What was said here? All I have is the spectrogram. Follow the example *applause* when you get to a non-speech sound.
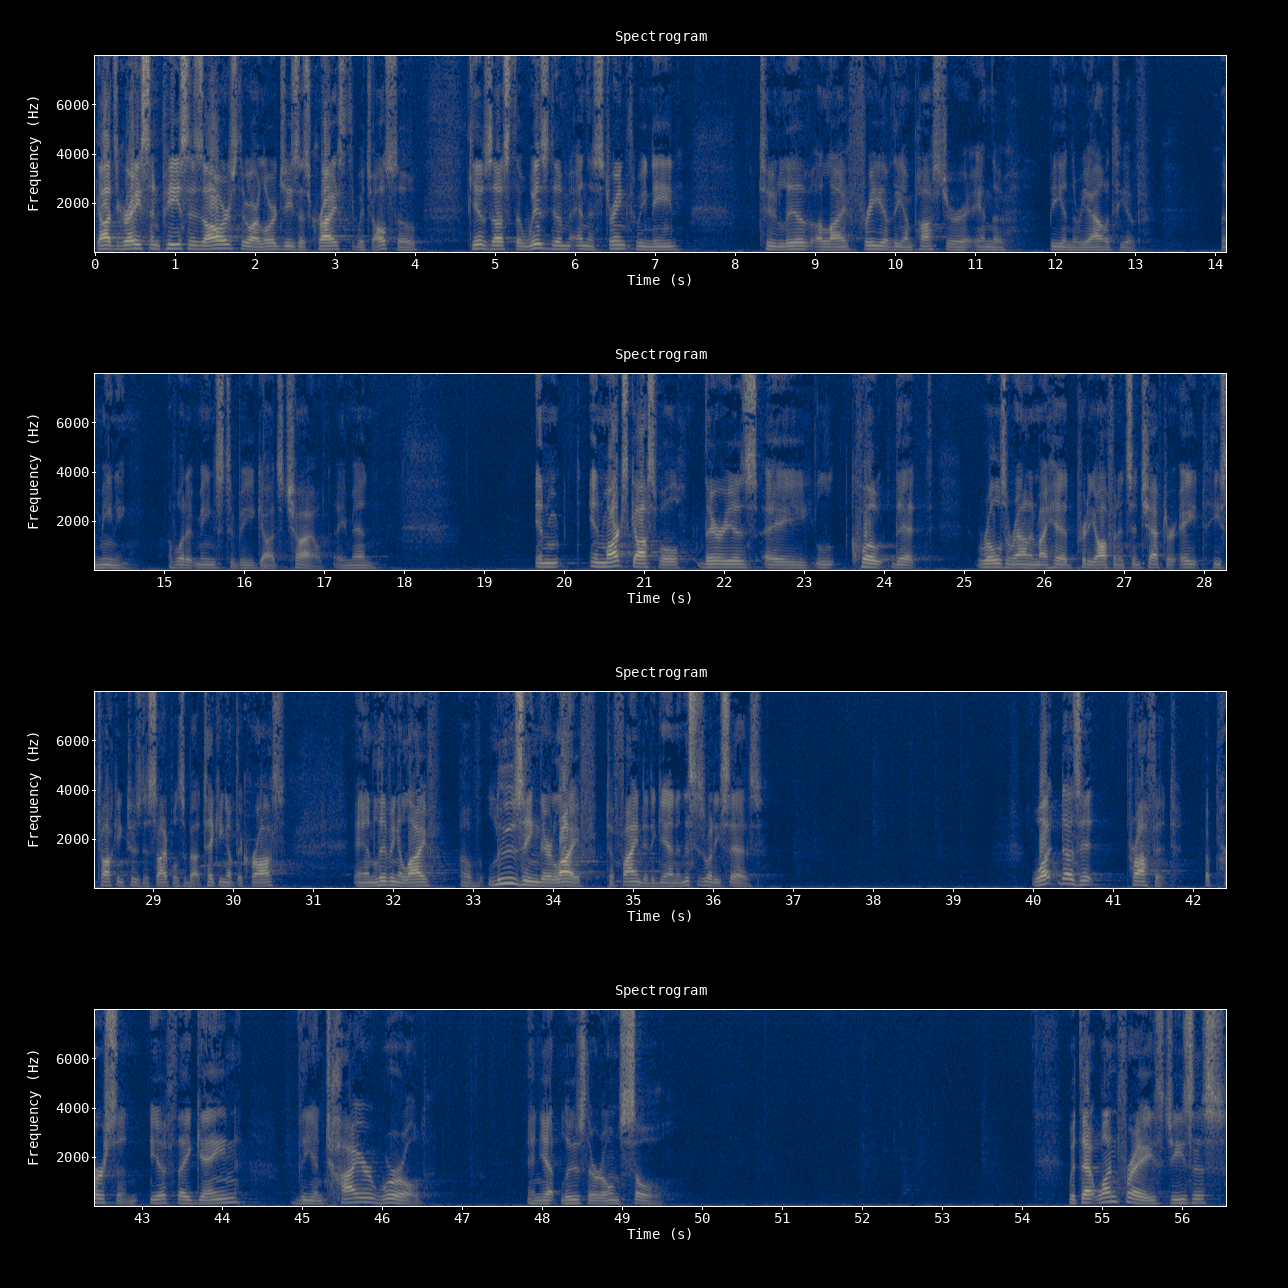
God's grace and peace is ours through our Lord Jesus Christ, which also gives us the wisdom and the strength we need to live a life free of the imposture and the, be in the reality of the meaning of what it means to be God's child. Amen. In, in Mark's gospel, there is a quote that rolls around in my head pretty often. It's in chapter 8. He's talking to his disciples about taking up the cross and living a life of losing their life to find it again. And this is what he says What does it profit a person if they gain the entire world and yet lose their own soul? With that one phrase, Jesus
